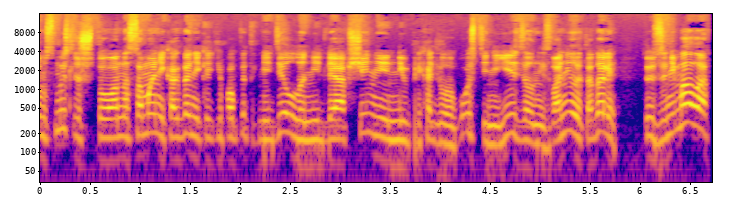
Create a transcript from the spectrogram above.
том смысле, что она сама никогда никаких попыток не делала ни для общения, не приходила в гости, не ездила, не звонила и так далее. То есть занимала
